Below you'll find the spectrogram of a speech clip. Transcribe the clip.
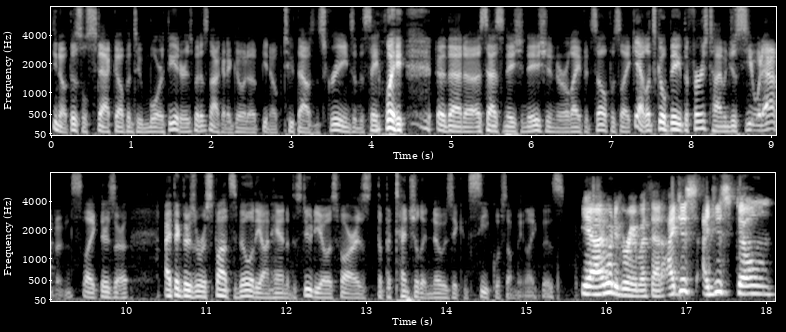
you know this will stack up into more theaters, but it's not going to go to you know 2,000 screens in the same way that uh, Assassination Nation or Life itself was like, yeah, let's go big the first time and just see what happens. Like there's a, I think there's a responsibility on hand of the studio as far as the potential it knows it can seek with something like this. Yeah, I would agree with that. I just I just don't.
